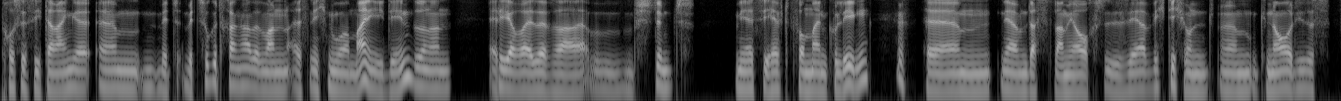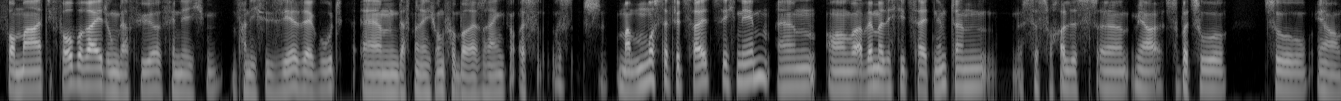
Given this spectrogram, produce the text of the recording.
Prozesse, die ich da rein ähm, mit, mit zugetragen habe, waren als nicht nur meine Ideen, sondern ehrlicherweise war bestimmt mehr als die Hälfte von meinen Kollegen. ähm, ja, das war mir auch sehr wichtig und ähm, genau dieses Format, die Vorbereitung dafür, finde ich, fand ich sehr, sehr gut, ähm, dass man nicht unvorbereitet reinkommt. Es, es, man muss dafür Zeit sich nehmen, ähm, aber wenn man sich die Zeit nimmt, dann ist das doch alles äh, ja, super zu, zu, ja,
